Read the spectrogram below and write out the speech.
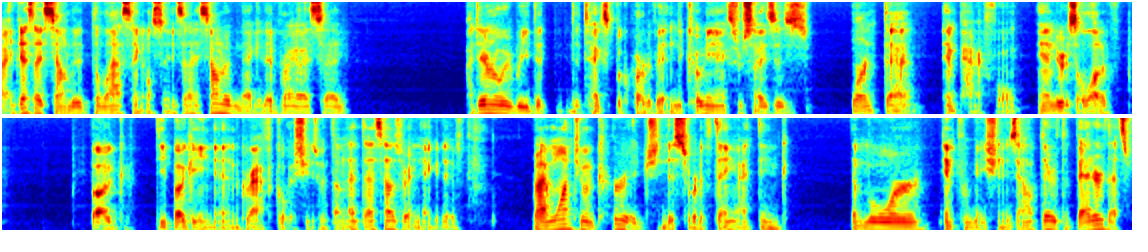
I guess I sounded the last thing I'll say is that I sounded negative, right? I said I didn't really read the, the textbook part of it, and the coding exercises weren't that impactful. And there's a lot of bug debugging and graphical issues with them. That, that sounds very negative. But I want to encourage this sort of thing. I think the more information is out there, the better. That's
